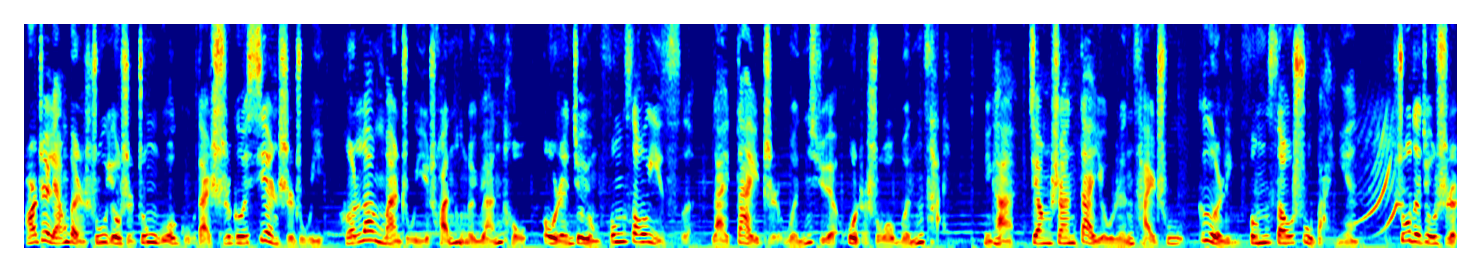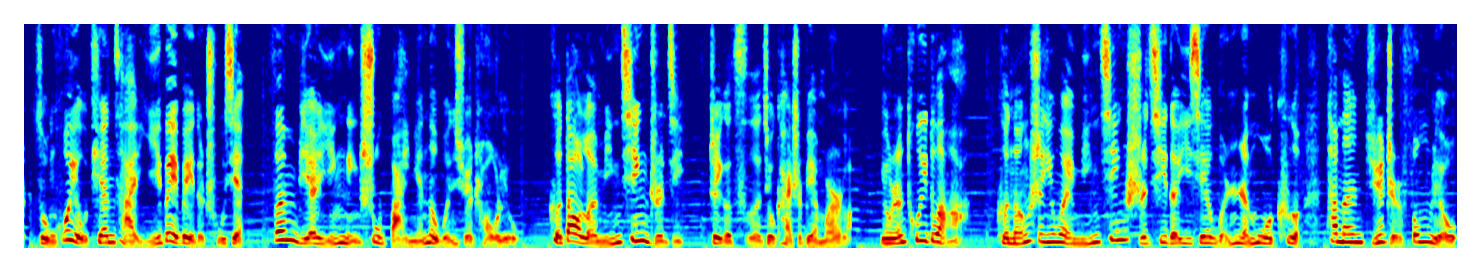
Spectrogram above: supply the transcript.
而这两本书又是中国古代诗歌现实主义和浪漫主义传统的源头，后人就用“风骚”一词来代指文学或者说文采。你看，江山代有人才出，各领风骚数百年，说的就是总会有天才一辈辈的出现，分别引领数百年的文学潮流。可到了明清之际，这个词就开始变味儿了。有人推断啊，可能是因为明清时期的一些文人墨客，他们举止风流，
